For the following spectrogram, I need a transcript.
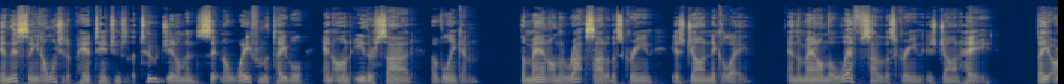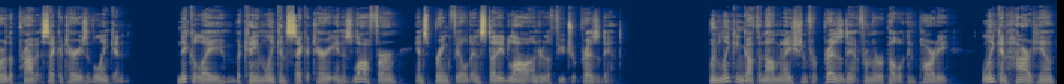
In this scene, I want you to pay attention to the two gentlemen sitting away from the table and on either side of Lincoln. The man on the right side of the screen is John Nicolay, and the man on the left side of the screen is John Hay. They are the private secretaries of Lincoln. Nicolay became Lincoln's secretary in his law firm in Springfield and studied law under the future president. When Lincoln got the nomination for president from the Republican Party, Lincoln hired him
